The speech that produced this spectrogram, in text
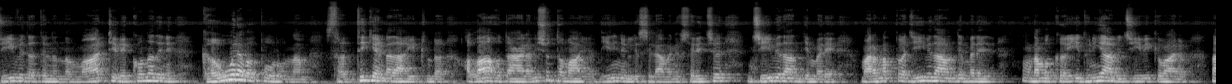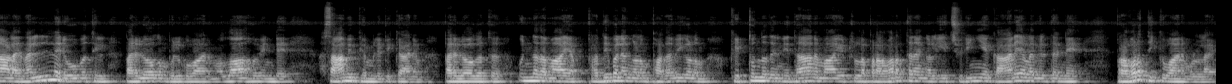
ജീവിതത്തിൽ നിന്ന് മാറ്റി വെക്കുന്നതിന് ഗൗരവപൂർവം നാം ശ്രദ്ധിക്കേണ്ടതായിട്ടുണ്ട്. അള്ളാഹു താല വിശുദ്ധമായ ദീനുൽ ഇസ്ലാം അനുസരിച്ച് ജീവിതാന്ത്യം വരെ മരണപ്പ ജീവിതാന്ത്യം വരെ നമുക്ക് ഈ ദുനിയാവിൽ ജീവിക്കുവാനും നാളെ നല്ല രൂപത്തിൽ പരലോകം പുൽകുവാനും അള്ളാഹുവിന്റെ സാമീപ്യം ലഭിക്കാനും പരലോകത്ത് ഉന്നതമായ പ്രതിഫലങ്ങളും പദവികളും കിട്ടുന്നതിന് നിദാനമായിട്ടുള്ള പ്രവർത്തനങ്ങൾ ഈ ചുരുങ്ങിയ കാലയളവിൽ തന്നെ പ്രവർത്തിക്കുവാനുമുള്ള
